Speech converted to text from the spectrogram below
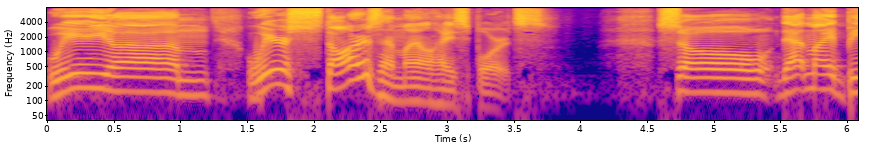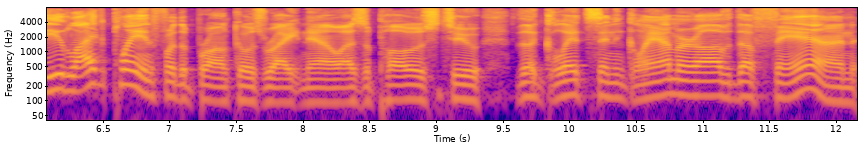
we um, we're stars at Mile High Sports. So that might be like playing for the Broncos right now, as opposed to the glitz and glamour of the fan.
